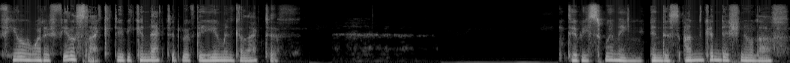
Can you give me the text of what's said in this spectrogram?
Feel what it feels like to be connected with the human collective. To be swimming in this unconditional love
